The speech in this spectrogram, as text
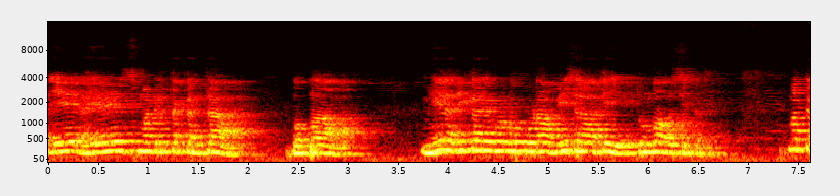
I I A S ಮಾಡಿರ್ತಕ್ಕಂಥ ಒಬ್ಬ ಮೇಲಧಿಕಾರಿಗಳಿಗೂ ಕೂಡ ಮೀಸಲಾತಿ ತುಂಬ ಅವಶ್ಯಕತೆ. ಮತ್ತು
